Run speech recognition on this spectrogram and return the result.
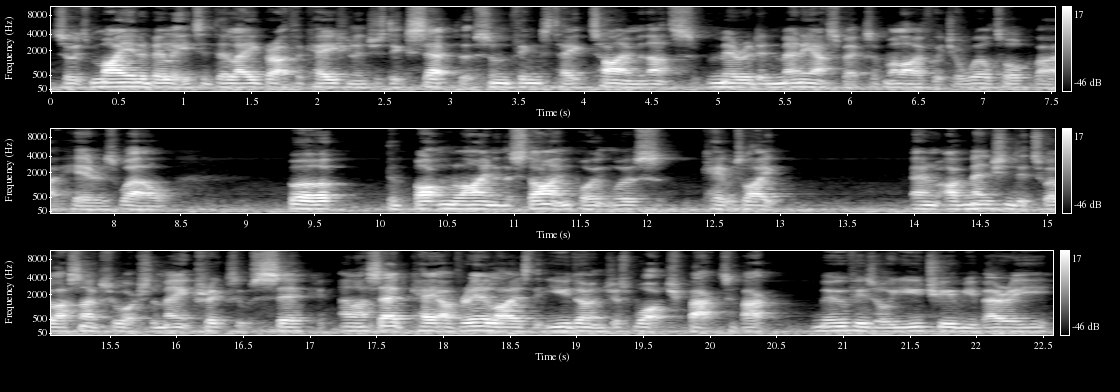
So it's my inability to delay gratification and just accept that some things take time, and that's mirrored in many aspects of my life, which I will talk about here as well. But the bottom line and the starting point was Kate was like, and I've mentioned it to her last night because we watched The Matrix. It was sick, and I said, Kate, I've realised that you don't just watch back to back movies or YouTube, you're very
